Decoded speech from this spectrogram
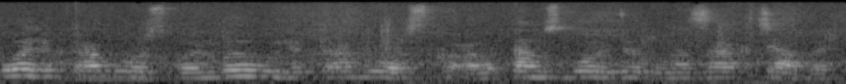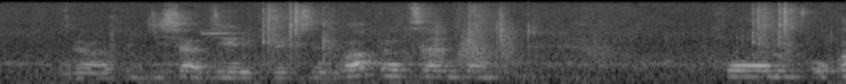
По Электрогорску, МБУ Электрогорск, э, там сбор идет у нас за октябрь, э, 59,32%. По УК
